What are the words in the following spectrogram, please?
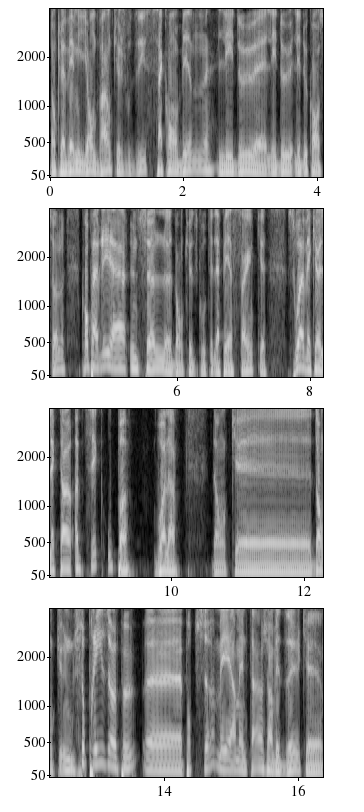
Donc, le 20 millions de ventes que je vous dis, ça combine les deux, euh, les deux, les deux consoles, comparé à une seule, donc du côté de la PS5, soit avec un lecteur optique ou pas. Voilà. Donc, euh, donc une surprise un peu pour tout ça, mais en même temps, j'ai envie de dire que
